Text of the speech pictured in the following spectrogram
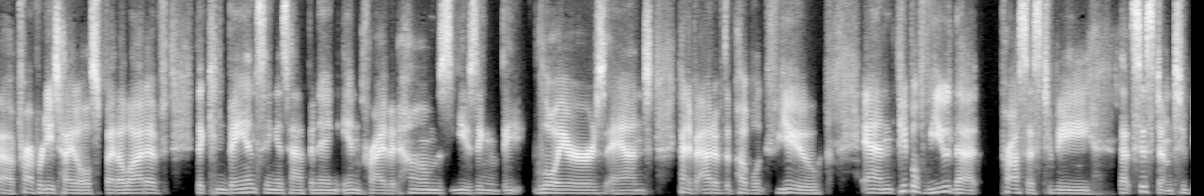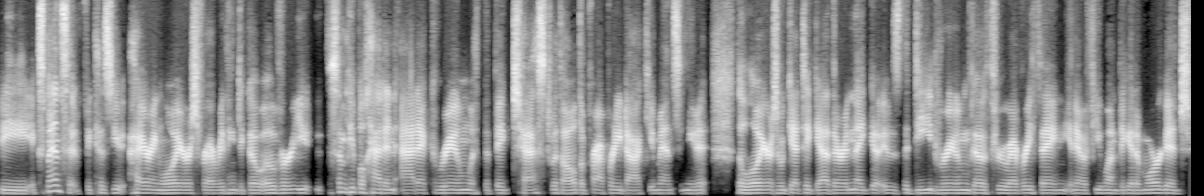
uh, property titles, but a lot of the conveyancing is happening in private homes using the lawyers and kind of out of the public view. And people view that process to be that system to be expensive because you hiring lawyers for everything to go over you some people had an attic room with the big chest with all the property documents and you the lawyers would get together and they go it was the deed room go through everything you know if you wanted to get a mortgage.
